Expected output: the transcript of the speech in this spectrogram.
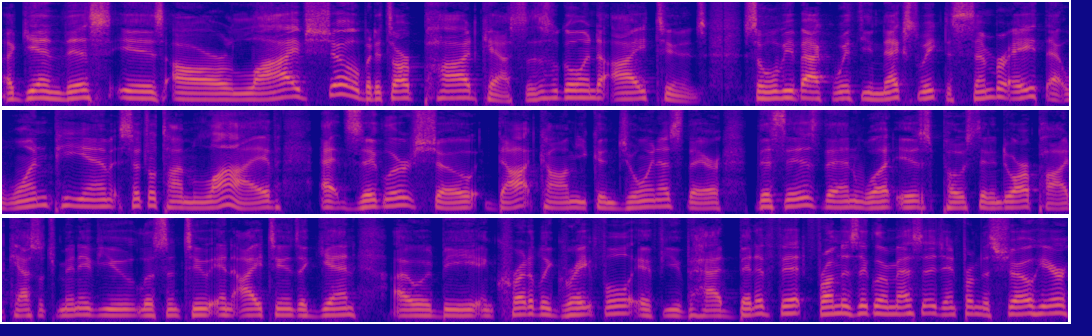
Again, this is our live show, but it's our podcast. So this will go into iTunes. So we'll be back with you next week, December 8th at 1 p.m. Central Time live at ZiglarShow.com. You can join us there. This is then what is posted into our podcast, which many of you listen to in iTunes. Again, I would be incredibly grateful if you've had benefit from the Ziglar message and from the show here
